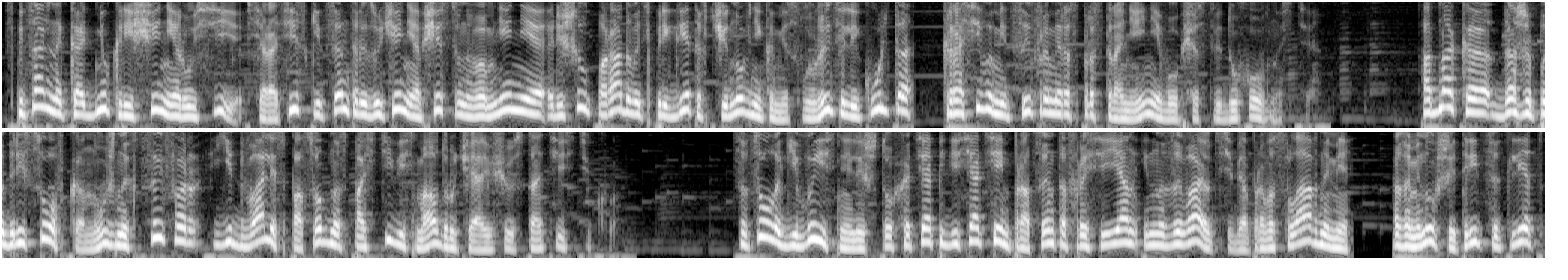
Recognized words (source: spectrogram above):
Специально ко дню крещения Руси Всероссийский центр изучения общественного мнения решил порадовать пригретых чиновниками служителей культа красивыми цифрами распространения в обществе духовности – Однако даже подрисовка нужных цифр едва ли способна спасти весьма удручающую статистику. Социологи выяснили, что хотя 57% россиян и называют себя православными, а за минувшие 30 лет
